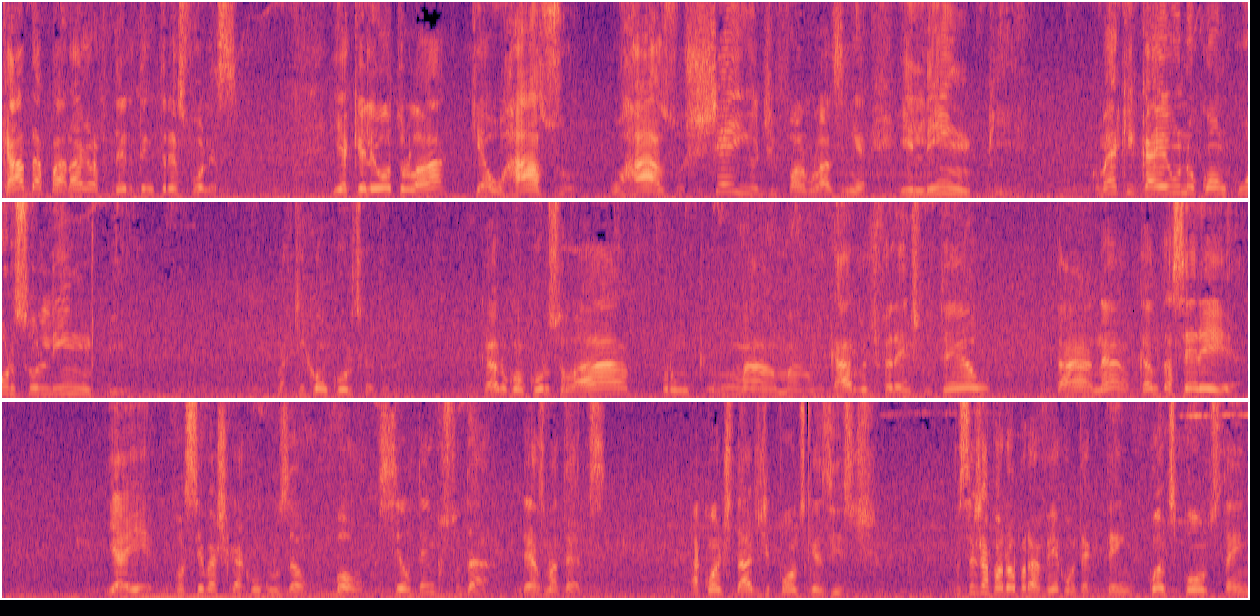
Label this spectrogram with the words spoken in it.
Cada parágrafo dele tem três folhas. E aquele outro lá, que é o raso, o raso, cheio de formulazinha e limpe. Como é que caiu no concurso limpe? Mas que concurso, criatura? Caiu no concurso lá por um, uma, uma, um cargo diferente do teu, tá, né? Canto da sereia. E aí você vai chegar à conclusão. Bom, se eu tenho que estudar 10 matérias, a quantidade de pontos que existe. Você já parou para ver quanto é que tem, quantos pontos tem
